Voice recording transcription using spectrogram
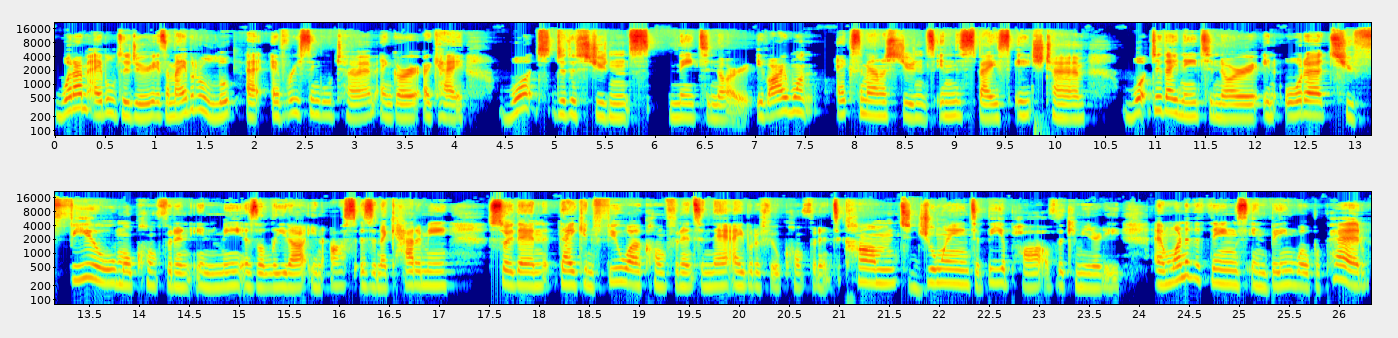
what I'm able to do is I'm able to look at every single term and go, okay, what do the students need to know? If I want X amount of students in this space each term, What do they need to know in order to feel more confident in me as a leader, in us as an academy? So then they can feel our confidence and they're able to feel confident to come, to join, to be a part of the community. And one of the things in being well prepared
